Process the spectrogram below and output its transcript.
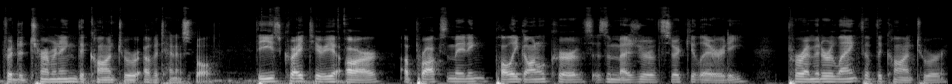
for determining the contour of a tennis ball. These criteria are approximating polygonal curves as a measure of circularity, perimeter length of the contour,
